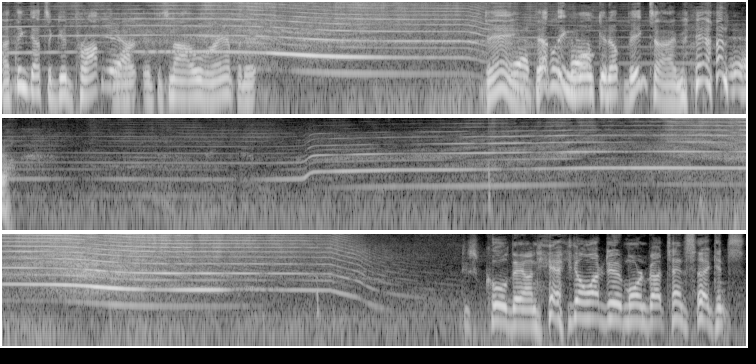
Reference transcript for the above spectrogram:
I think that's a good prop Yeah. for it if it's not overamping it. Dang, Yeah, that thing woke it up big time, man. Yeah. Just cool down. Yeah, you don't want to do it more than about 10 seconds.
